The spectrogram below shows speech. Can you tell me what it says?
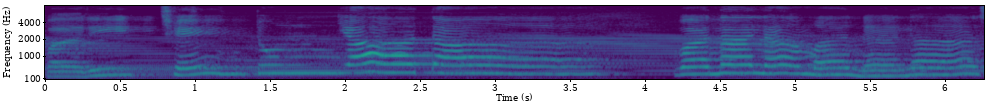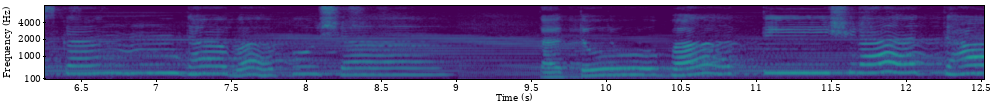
परिच्छेन्तुं याता वनलमनलस्कन्धवपुष। ततो भक्तिश्रद्धा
